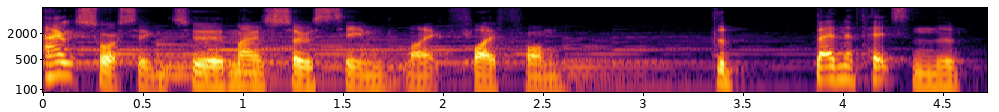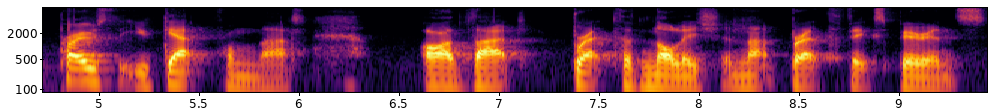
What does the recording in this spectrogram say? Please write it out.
Outsourcing to a managed service team like Flyform, the benefits and the pros that you get from that are that breadth of knowledge and that breadth of experience.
